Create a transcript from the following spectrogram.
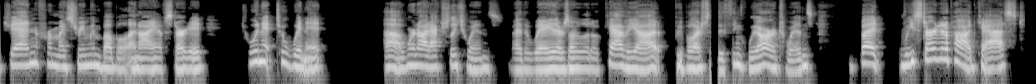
Jen from my streaming bubble and I have started, Twin It to Win It. Uh, we're not actually twins, by the way. There's our little caveat. People actually think we are twins, but we started a podcast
